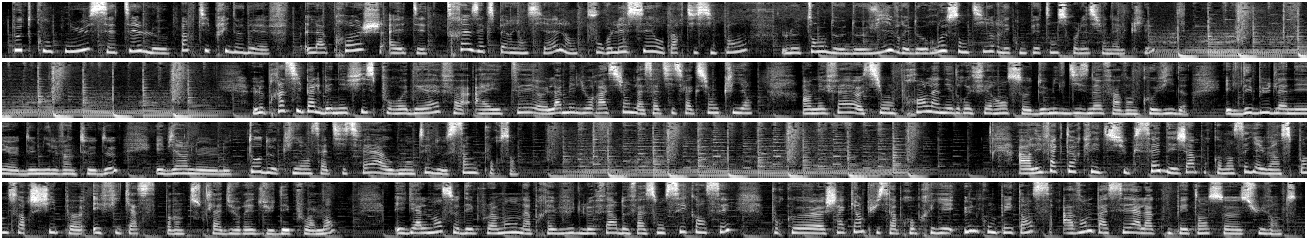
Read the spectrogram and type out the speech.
peu de contenu, c'était le parti pris d'EDF. L'approche a été très expérientielle pour laisser aux participants le temps de, vivre et de ressentir les compétences relationnelles clés. Le principal bénéfice pour EDF a été euh, l'amélioration de la satisfaction client. En effet, euh, si on prend l'année de référence 2019 avant Covid et le début de l'année 2022, eh bien le, le taux de clients satisfaits a augmenté de 5%. Alors les facteurs clés de succès, déjà pour commencer, il y a eu un sponsorship euh, efficace pendant toute la durée du déploiement. Également, ce déploiement, on a prévu de le faire de façon séquencée pour que chacun puisse approprier une compétence avant de passer à la compétence euh, suivante.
